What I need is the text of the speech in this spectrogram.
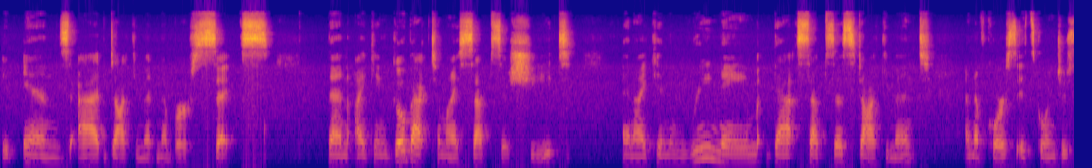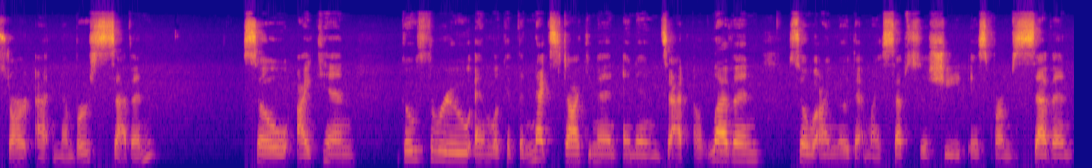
it ends at document number six. Then I can go back to my sepsis sheet and I can rename that sepsis document. And of course, it's going to start at number seven. So I can go through and look at the next document and ends at 11. So I know that my sepsis sheet is from 7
